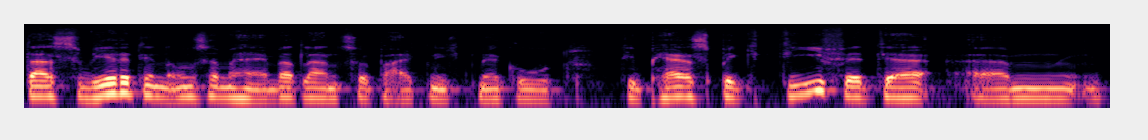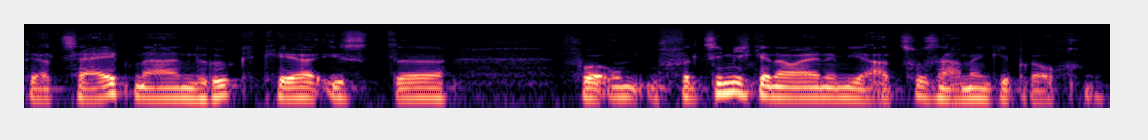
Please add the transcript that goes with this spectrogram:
das wird in unserem Heimatland so bald nicht mehr gut. Die Perspektive der, ähm, der zeitnahen Rückkehr ist äh, vor, um, vor ziemlich genau einem Jahr zusammengebrochen.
